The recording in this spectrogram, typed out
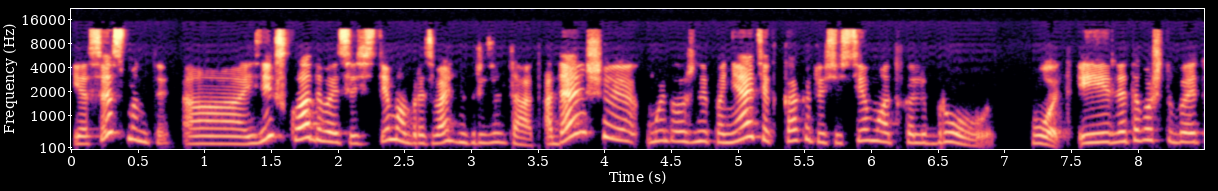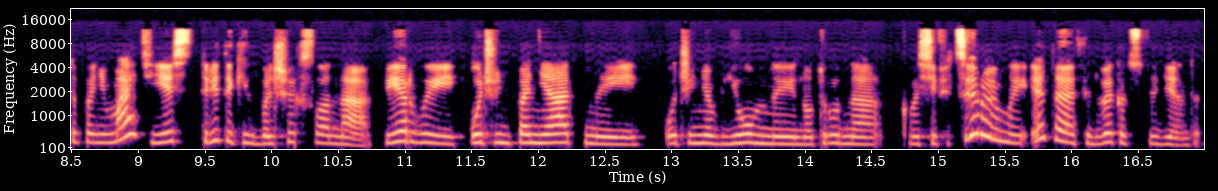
и ассессменты, а, из них складывается система образовательных результатов. А дальше мы должны понять, как эту систему откалибровывать. Вот. И для того, чтобы это понимать, есть три таких больших слона. Первый, очень понятный, очень объемный, но трудно классифицируемый, это фидбэк от студентов.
